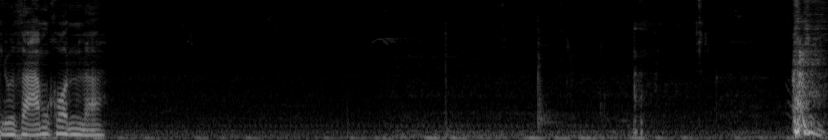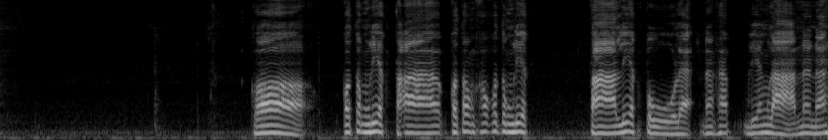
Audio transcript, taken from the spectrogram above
อยู่สามคนเหรอ ก็ ก็ต้องเรียกตา ก็ต้องเขาก็ต้องเรียกตาเรียกปู่แหละนะครับ เลี้ยงหลานนะนะ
